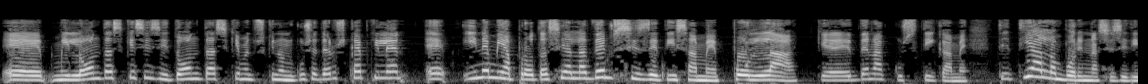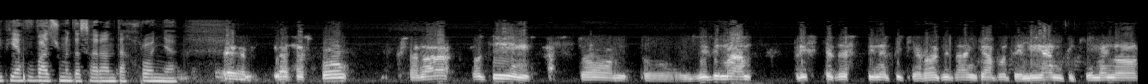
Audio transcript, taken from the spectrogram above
ε, μιλώντας και συζητώντας και με τους κοινωνικούς εταίρους, κάποιοι λένε ε, είναι μια πρόταση, αλλά δεν συζητήσαμε πολλά και δεν ακουστήκαμε. Τι, τι άλλο μπορεί να συζητηθεί αφού βάζουμε τα 40 χρόνια; Ε, να σας πω ξανά ότι αυτό το ζήτημα βρίσκεται στην επικαιρότητα και αποτελεί αντικείμενο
